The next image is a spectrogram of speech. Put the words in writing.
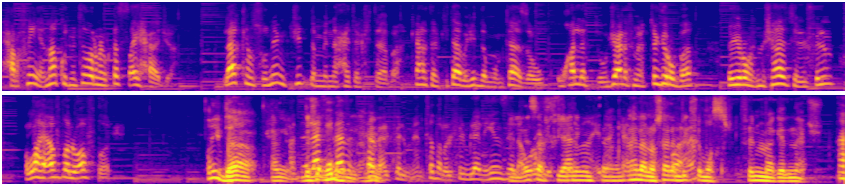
حرفيا ما كنت منتظر من القصة أي حاجة. لكن صدمت جدا من ناحية الكتابة. كانت الكتابة جدا ممتازة وخلت وجعلت من التجربة تجربة مشاهدة الفيلم والله أفضل وأفضل. طيب ده يعني ده لازم لازم. تتابع الفيلم. انتظر الفيلم لين ينزل روح للأسف يعني للسينما أهلا وسهلا بيك واعد. في مصر. الفيلم ما جالناش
